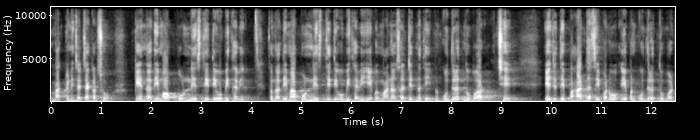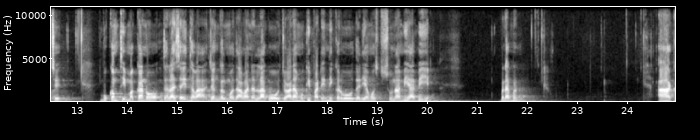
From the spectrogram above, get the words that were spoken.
વાક્યોની ચર્ચા કરશું કે નદીમાં પૂરની સ્થિતિ ઊભી થવી. તો નદીમાં પૂરની સ્થિતિ ઊભી થવી એ કોઈ માનવ સર્જિત નથી, પણ કુદરતનું બળ છે. એ જ રીતે પહાડ ધસી પડવો એ પણ કુદરતનું બળ છે. ભૂકંપથી મકાનો ધરાશાયી થવા, જંગલમાં દાવા ન લાગવો, જ્વાળામુખી ફાટી નીકળવો, દરિયામાં સુનામી આવી, બરાબર? આંખ,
